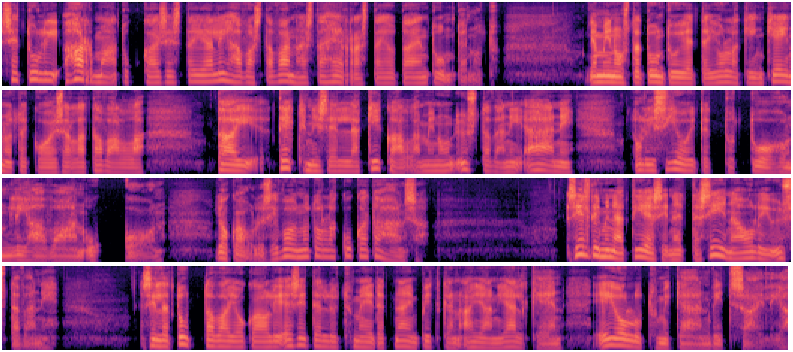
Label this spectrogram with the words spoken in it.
se tuli harmaatukkaisesta ja lihavasta vanhasta herrasta, jota en tuntenut. Ja minusta tuntui, että jollakin keinotekoisella tavalla tai teknisellä kikalla minun ystäväni ääni oli sijoitettu tuohon lihavaan ukkoon, joka olisi voinut olla kuka tahansa. Silti minä tiesin, että siinä oli ystäväni, sillä tuttava, joka oli esitellyt meidät näin pitkän ajan jälkeen, ei ollut mikään vitsailija.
